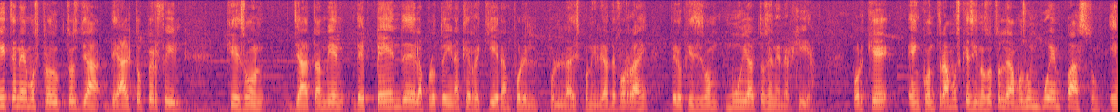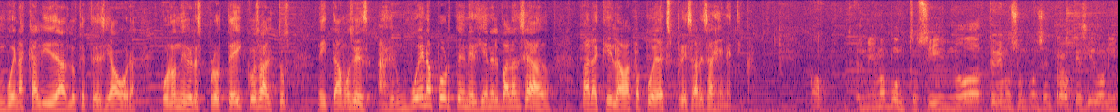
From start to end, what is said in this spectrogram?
Y tenemos productos ya de alto perfil, que son ya también, depende de la proteína que requieran por, por la disponibilidad de forraje, pero que sí son muy altos en energía porque encontramos que si nosotros le damos un buen pasto, en buena calidad, lo que te decía ahora, con unos niveles proteicos altos, necesitamos es hacer un buen aporte de energía en el balanceado para que la vaca pueda expresar esa genética. El mismo punto, si no tenemos un concentrado que es idóneo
